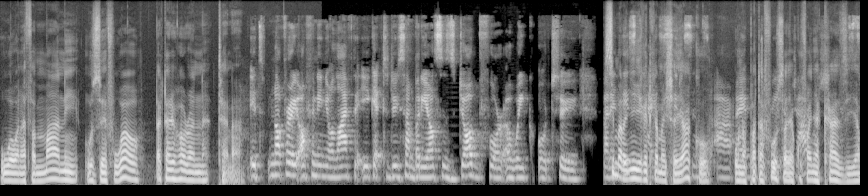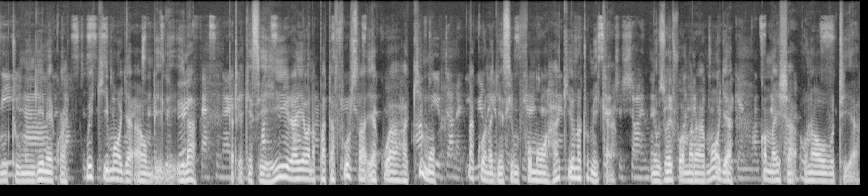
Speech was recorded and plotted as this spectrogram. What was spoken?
huwa wanathamani uzoefu wao. Dr. Horan tena it's not very often in your life that you get to do somebody else's job for a week or two. Si mara nyingi katika maisha yako unapata fursa ya kufanya kazi ya mtu mwingine kwa wiki moja au mbili, ila katika kesi hii raia wanapata fursa ya kuwa hakimu na kuona jinsi mfumo wa haki unatumika. Ni uzoefu wa mara moja kwa maisha unaovutia,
